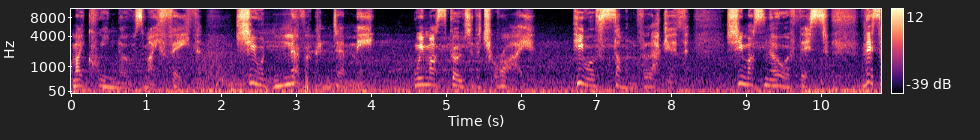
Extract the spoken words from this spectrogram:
My queen knows my faith. She would never condemn me. We must go to the Chirai. He will summon Vlaakith. She must know of this. This.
